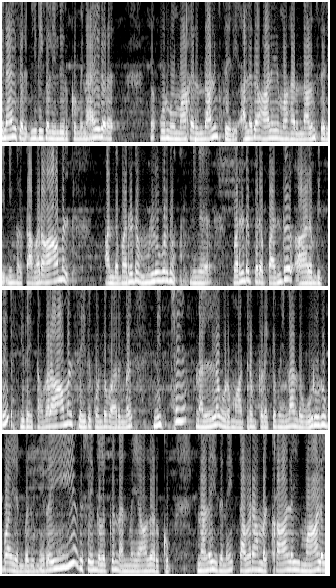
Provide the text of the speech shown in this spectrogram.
விநாயகர் வீதிகளில் இருக்கும் விநாயகர் உருவமாக இருந்தாலும் சரி அல்லது ஆலயமாக இருந்தாலும் சரி நீங்கள் தவறாமல் அந்த வருடம் முழுவதும் நீங்கள் வருடப்பிறப்பு அன்று ஆரம்பித்து இதை தவறாமல் செய்து கொண்டு வாருங்கள். நிச்சயம் நல்ல ஒரு மாற்றம் கிடைக்கும். ஏன்னா அந்த ஒரு ரூபாய் என்பது நிறைய விஷயங்களுக்கு நன்மையாக இருக்கும். அதனால் இதனை தவறாமல் காலை மாலை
